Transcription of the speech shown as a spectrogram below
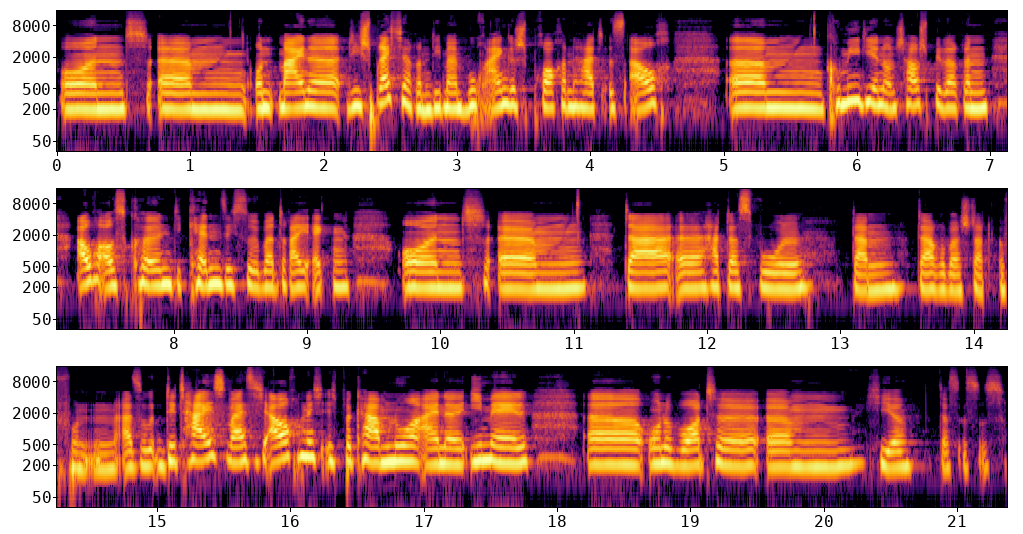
Und, ähm, und meine, die Sprecherin, die mein Buch eingesprochen hat, ist auch ähm, Comedian und Schauspielerin, auch aus Köln, die kennen sich so über drei Ecken und ähm, da äh, hat das wohl dann darüber stattgefunden. Also Details weiß ich auch nicht. Ich bekam nur eine E-Mail äh, ohne Worte. Ähm, hier, das ist es.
